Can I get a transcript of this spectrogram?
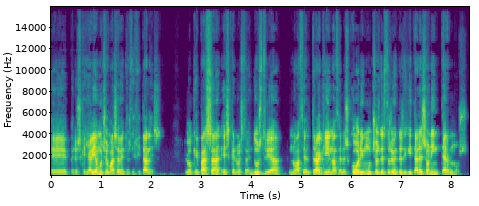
eh, pero es que ya había muchos más eventos digitales. Lo que pasa es que nuestra industria no hace el tracking, no hace el score y muchos de estos eventos digitales son internos.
